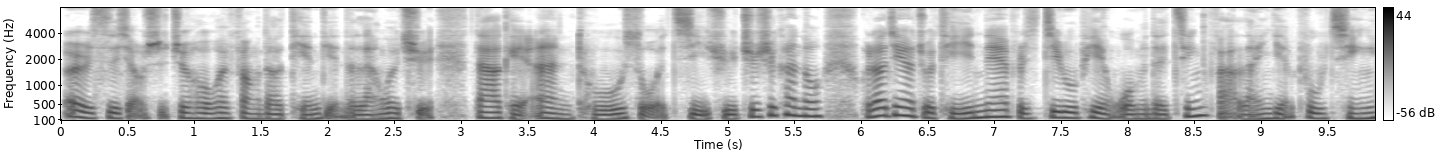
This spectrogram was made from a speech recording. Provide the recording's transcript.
二十四小时之后会放到甜点的栏位去，大家可以按图索骥去吃吃看哦。回到今天的主题，Netflix 纪录片《我们的金发蓝眼父亲》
